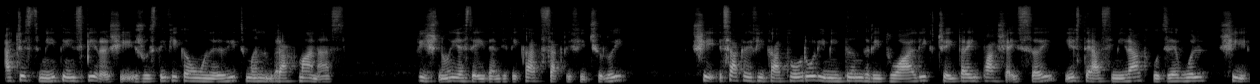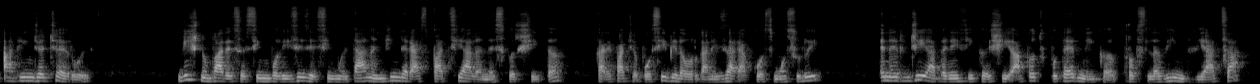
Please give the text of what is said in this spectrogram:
Acest mit inspiră și justifică un ritm în Brahmanas. Vishnu este identificat sacrificiului și sacrificatorul, imitând ritualic cei trei pași ai săi, este asimilat cu zeul și atinge cerul. Vishnu pare să simbolizeze simultan întinderea spațială nesfârșită, care face posibilă organizarea cosmosului, energia benefică și atotputernică proslăvind viața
